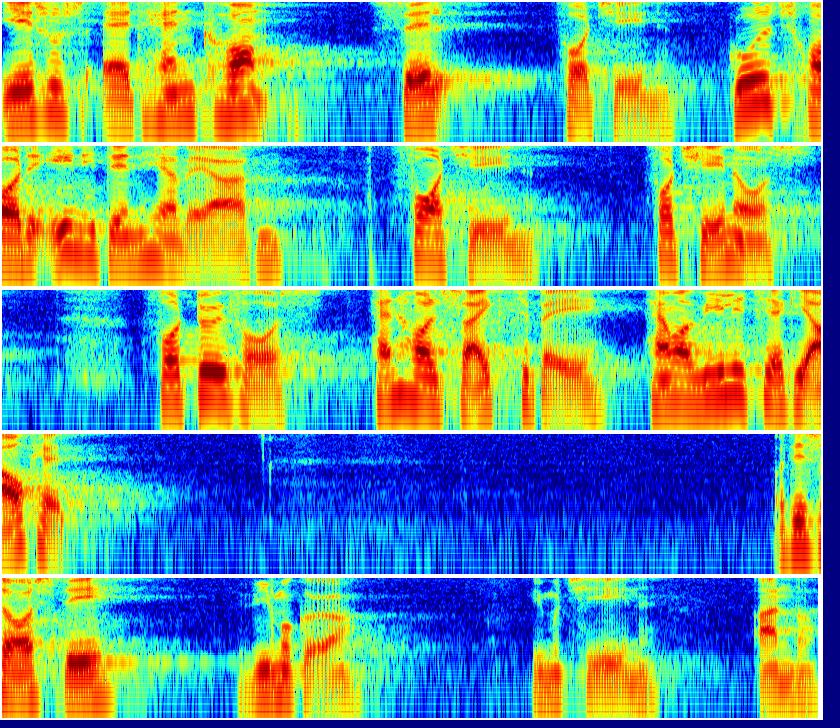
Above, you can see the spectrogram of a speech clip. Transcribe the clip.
Jesus, at han kom selv for at tjene. Gud trådte ind i den her verden for at tjene. For at tjene os. For at dø for os. Han holdt sig ikke tilbage. Han var villig til at give afkald. Og det er så også det, vi må gøre. Vi må tjene andre.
